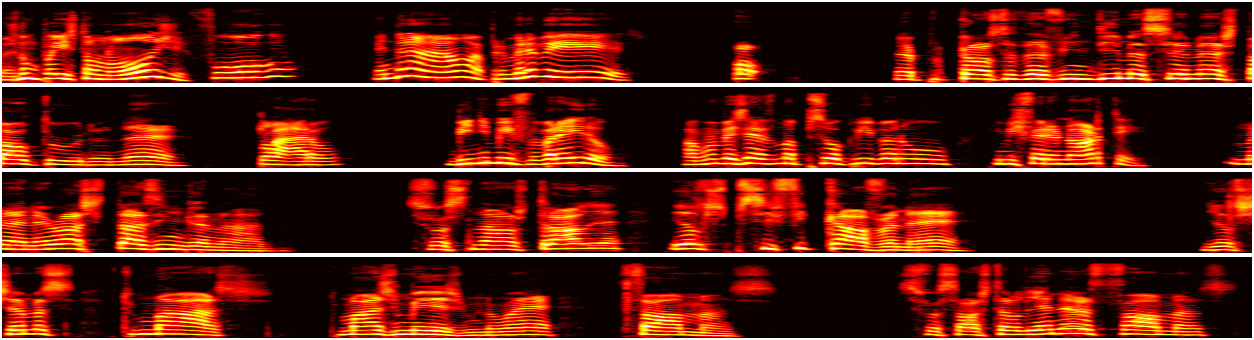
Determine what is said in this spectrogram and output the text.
Mas de um país tão longe, fogo, ainda não, é a primeira vez. é por causa da vindima ser nesta altura, né? Claro. Vinde-me em fevereiro. Alguma vez é de uma pessoa que viva no hemisfério norte? Mano, eu acho que estás enganado. Se fosse na Austrália, ele especificava, né? E ele chama-se Tomás. Tomás mesmo, não é Thomas. Se fosse australiano, era Thomas.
